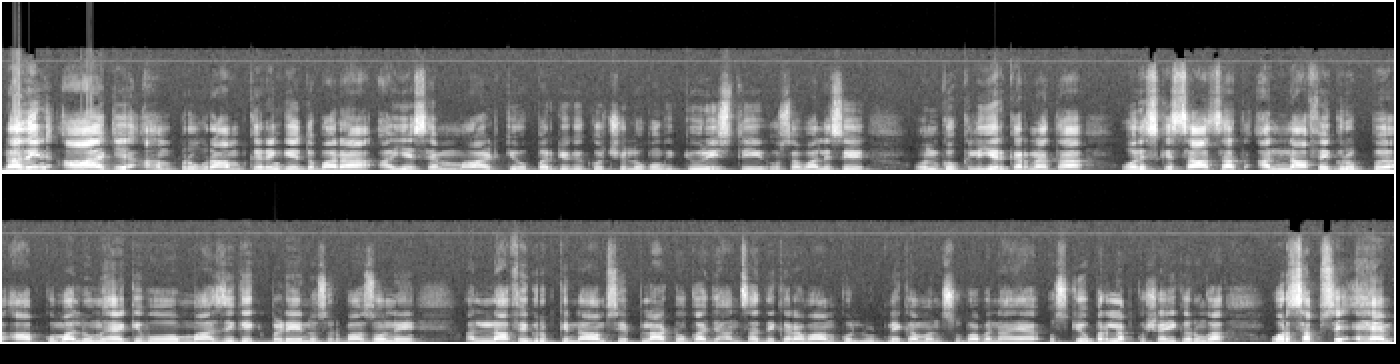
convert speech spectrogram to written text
नाजिन आज हम प्रोग्राम करेंगे दोबारा आई एस एम मार्ट के ऊपर, क्योंकि कुछ लोगों की क्यूरीज थी, उस हवाले से उनको क्लियर करना था। और इसके साथ साथ अनाफे ग्रुप, आपको मालूम है कि वो माजी के एक बड़े नसरबाज़ों ने अलनाफे ग्रुप के नाम से प्लाटों का झांसा देकर आवाम को लूटने का मंसूबा बनाया है। उसके ऊपर लपकुशाई करूँगा। और सबसे अहम,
